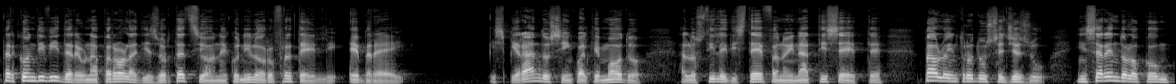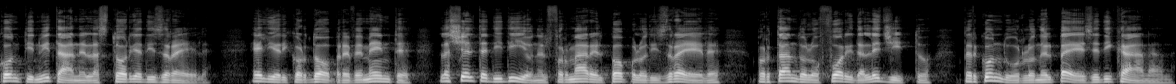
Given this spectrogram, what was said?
per condividere una parola di esortazione con i loro fratelli ebrei. Ispirandosi in qualche modo allo stile di Stefano in Atti 7, Paolo introdusse Gesù, inserendolo con continuità nella storia di Israele. Egli ricordò brevemente la scelta di Dio nel formare il popolo di Israele, portandolo fuori dall'Egitto per condurlo nel paese di Canaan,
